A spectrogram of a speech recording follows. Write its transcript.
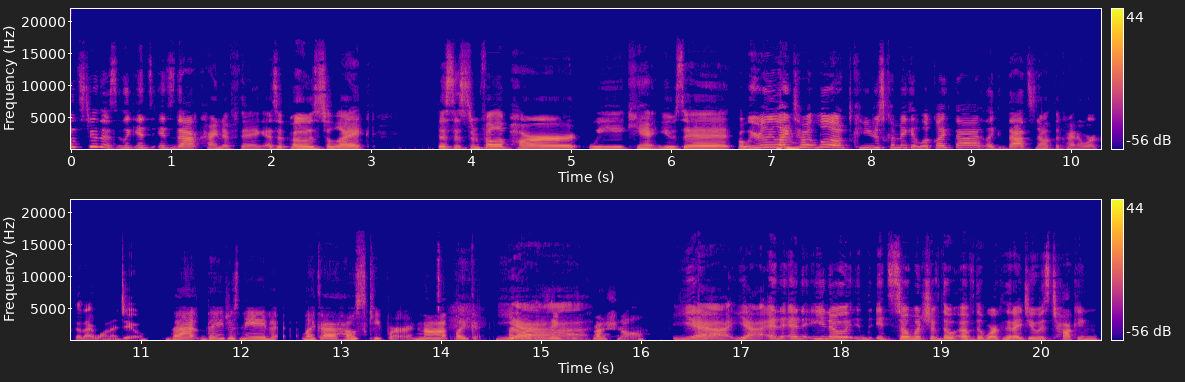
let's do this." Like it's it's that kind of thing as opposed to like the system fell apart. We can't use it, but we really liked mm-hmm. how it looked. Can you just come make it look like that? Like that's not the kind of work that I want to do. That they just need like a housekeeper, not like yeah, professional. Yeah, yeah. And and you know, it, it's so much of the of the work that I do is talking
